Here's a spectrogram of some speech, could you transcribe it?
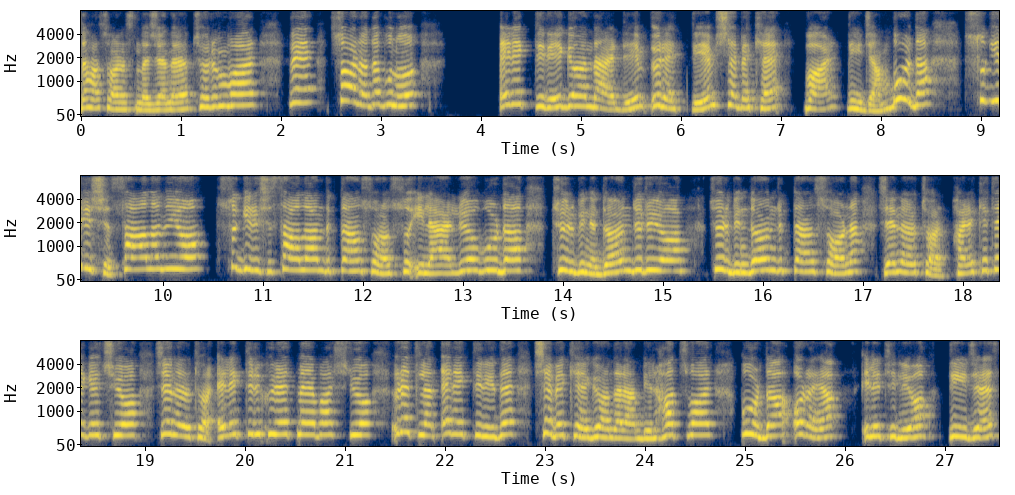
Daha sonrasında jeneratörüm var ve sonra da bunu elektriği gönderdiğim, ürettiğim şebeke var diyeceğim. Burada su girişi sağlanıyor. Su girişi sağlandıktan sonra su ilerliyor burada. Türbini döndürüyor. Türbin döndükten sonra jeneratör harekete geçiyor. Jeneratör elektrik üretmeye başlıyor. Üretilen elektriği de şebekeye gönderen bir hat var. Burada oraya iletiliyor diyeceğiz.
